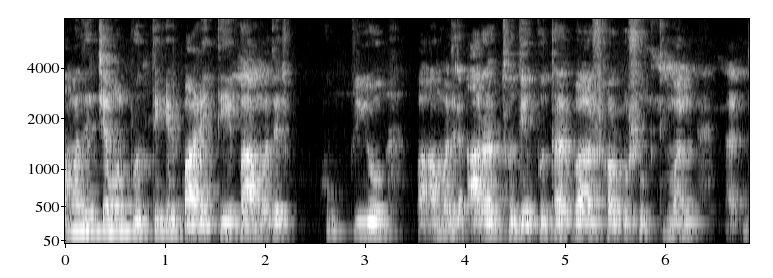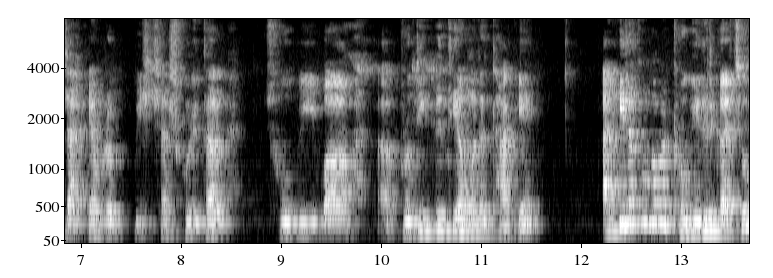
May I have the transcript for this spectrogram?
আমাদের যেমন প্রত্যেকের বাড়িতে বা আমাদের খুব প্রিয় বা আমাদের আরাধ্য দেবতার বা সর্বশক্তিমান যাকে আমরা বিশ্বাস করি তার ছবি বা প্রতিকৃতি আমাদের থাকে, একই রকমভাবে ঠগিদের কাছেও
